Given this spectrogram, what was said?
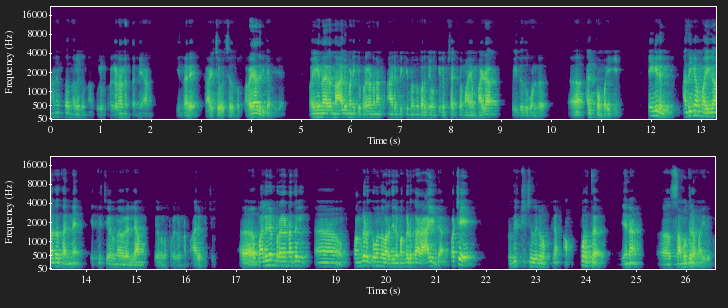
ആനന്ദം നൽകുന്ന ഒരു പ്രകടനം തന്നെയാണ് ഇന്നലെ കാഴ്ചവെച്ചതെന്ന് പറയാതിരിക്കാൻ വയ്യ. വൈകുന്നേരം നാല് മണിക്ക് പ്രകടനം ആരംഭിക്കുമെന്ന് പറഞ്ഞുവെങ്കിലും ശക്തമായ മഴ പെയ്തതുകൊണ്ട് അല്പം വൈകി. എങ്കിലും അധികം വൈകാതെ തന്നെ എത്തിച്ചേർന്നവരെല്ലാം ചേർന്ന് പ്രകടനം ആരംഭിച്ചു. പലരും പ്രകടനത്തിൽ പങ്കെടുക്കുമെന്ന് പറഞ്ഞതിന് പങ്കെടുക്കാറായില്ല. പക്ഷേ പ്രതീക്ഷിച്ചതിനൊക്കെ അപ്പുറത്ത് ജന സമുദ്രമായിരുന്നു.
